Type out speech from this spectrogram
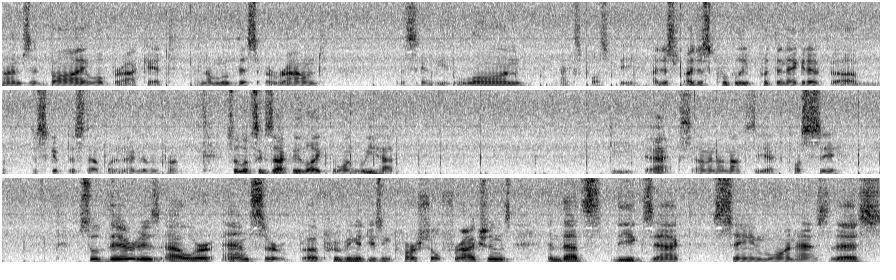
times it by, we'll bracket, and I'll move this around. This is going to be ln x plus b. I just I just quickly put the negative, um, just skip this step, put a negative in front. So it looks exactly like the one we had. dx, I mean no, not dx, plus c. So there is our answer, uh, proving it using partial fractions, and that's the exact same one as this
